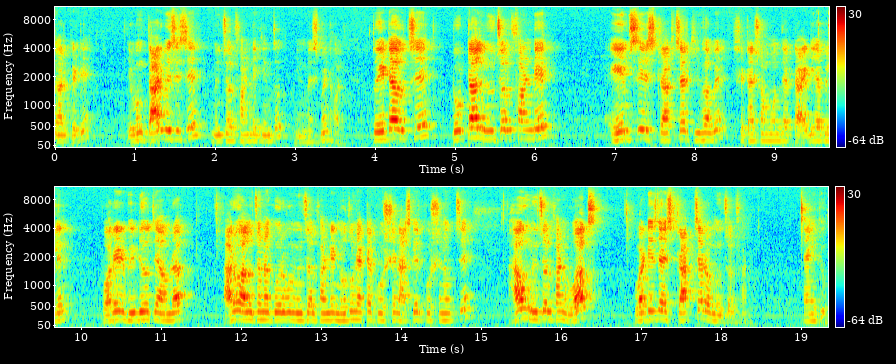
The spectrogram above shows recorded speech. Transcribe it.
মার্কেটে এবং তার বেসিসে মিউচুয়াল ফান্ডে কিন্তু ইনভেস্টমেন্ট হয়। তো এটা হচ্ছে টোটাল মিউচুয়াল ফান্ডের এএমসির স্ট্রাকচার কীভাবে, সেটা সম্বন্ধে একটা আইডিয়া পেলেন। পরের ভিডিওতে আমরা আরও আলোচনা করব মিউচুয়াল ফান্ডের নতুন একটা কোশ্চেন আজকের কোশ্চেন হচ্ছে how mutual fund works what is the structure of mutual fund thank you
